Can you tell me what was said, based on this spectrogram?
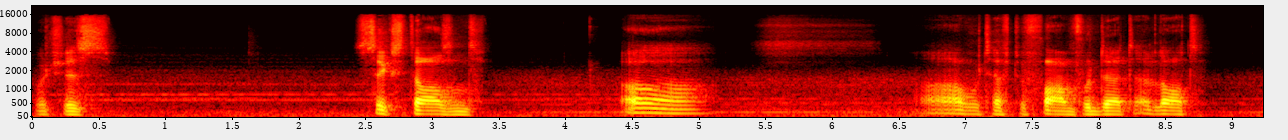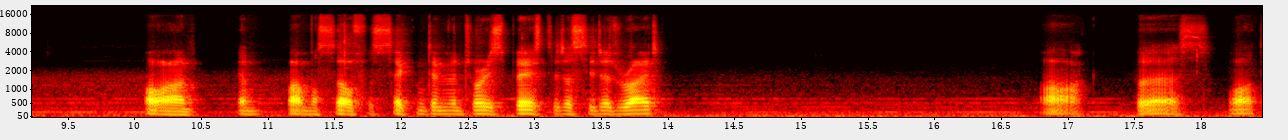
Which is 6,000. Oh. I would have to farm for that a lot. Oh, I can buy myself a second inventory space. Did I see that right? Ah, bless. What?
